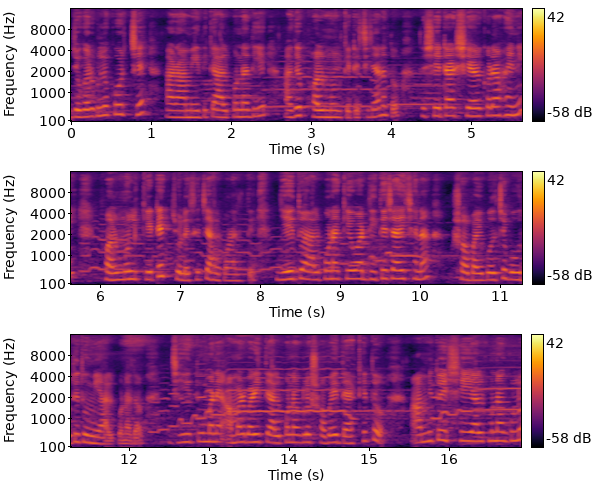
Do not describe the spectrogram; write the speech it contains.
জোগাড়গুলো করছে আর আমি এদিকে আলপনা দিয়ে আগে ফলমূল কেটেছি, জানো তো? তো সেটা আর শেয়ার করা হয়নি। ফলমূল কেটে চলে এসেছে আলপনা দিতে। যেহেতু আলপনা কেউ আর দিতে চাইছে না সবাই বলছে, বৌদি, তুমি আলপনা দাও। যেহেতু মানে আমার বাড়িতে আলপনাগুলো সবাই দেখে তো, আমি তো সেই আলপনাগুলো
